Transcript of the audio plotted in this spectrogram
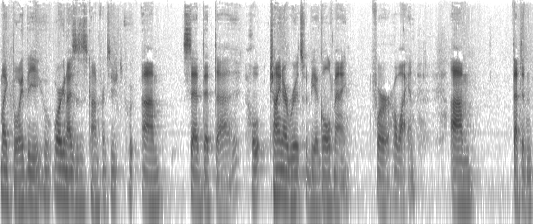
Mike Boyd, the who organizes this conference, um, said that uh, China routes would be a gold mine for Hawaiian. Um, that didn't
